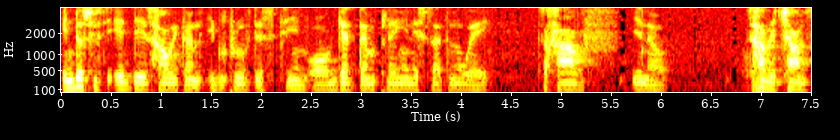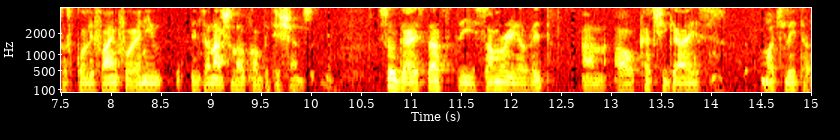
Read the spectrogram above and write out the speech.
in those 58 days how we can improve this team or get them playing in a certain way to have you know to have a chance of qualifying for any international competitions. So guys that's the summary of it. And I'll catch you guys much later.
